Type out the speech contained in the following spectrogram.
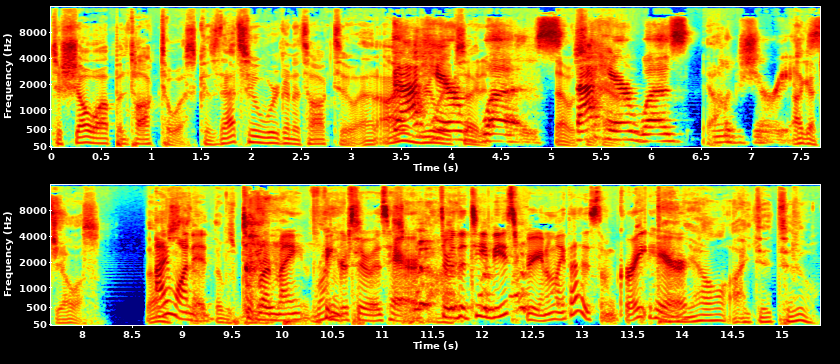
to show up and talk to us because that's who we're going to talk to. And I'm that really hair excited. was That was that, hair. hair was Yeah. luxurious. I got jealous. That I wanted that was to weird. run my Right. fingers through his hair So through the TV screen. I'm like, that is some great hair. Danielle, I did too.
